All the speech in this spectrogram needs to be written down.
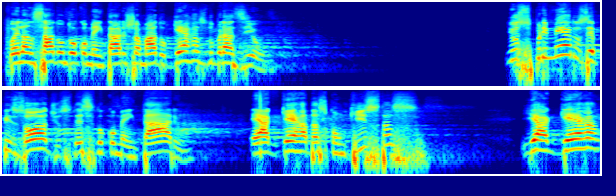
foi lançado um documentário chamado Guerras do Brasil. E os primeiros episódios desse documentário é a Guerra das Conquistas e a Guerra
